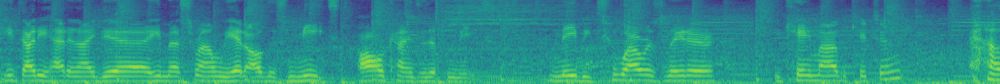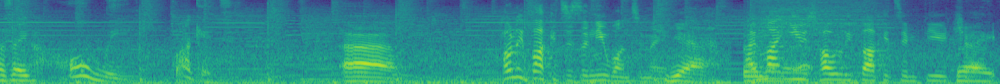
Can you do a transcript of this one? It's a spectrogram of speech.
He thought he had an idea, he messed around. We had all this meat, all kinds of different meats. Maybe two hours later, he came out of the kitchen, and I was like, holy buckets. Uh, holy Buckets is a new one to me. Yeah. I might use Holy Buckets in future. Right.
